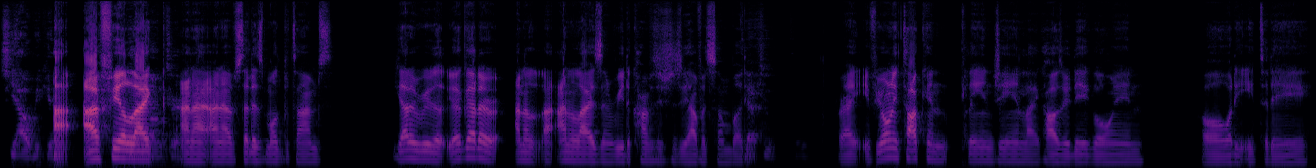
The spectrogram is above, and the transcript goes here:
see how we can. I, I feel like, and I and I've said this multiple times. You gotta read. You gotta anal- analyze and read the conversations you have with somebody, too. right? If you're only talking plain Jane, like how's your day going, or what do you eat today,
